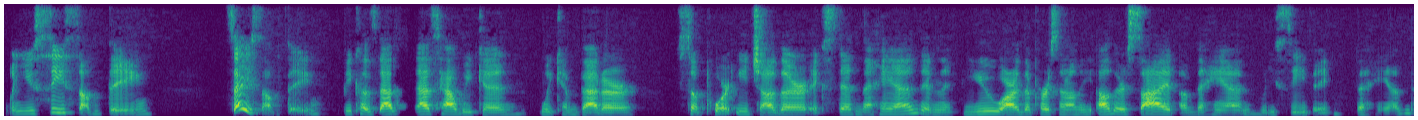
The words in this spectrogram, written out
when you see something, say something because that's that's how we can we can better support each other, extend the hand, and if you are the person on the other side of the hand receiving the hand.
